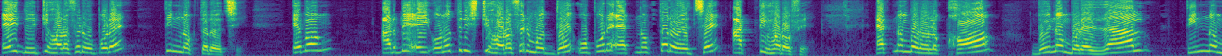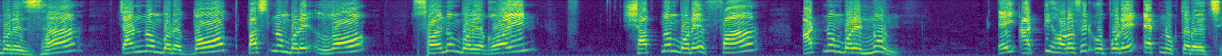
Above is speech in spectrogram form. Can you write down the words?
এই দুইটি হরফের উপরে তিন নক্তা রয়েছে এবং আরবি এই উনত্রিশটি হরফের মধ্যে উপরে এক নক্তা রয়েছে আটটি হরফে। এক নম্বর হলো খ, দুই নম্বরে জাল, তিন নম্বরে ঝা, চার নম্বরে দত, পাঁচ নম্বরে ল ছয় নম্বরে গইন, সাত নম্বরে ফা, আট নম্বরে নুন। এই আটটি হরফের উপরে এক নোক্তা রয়েছে।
